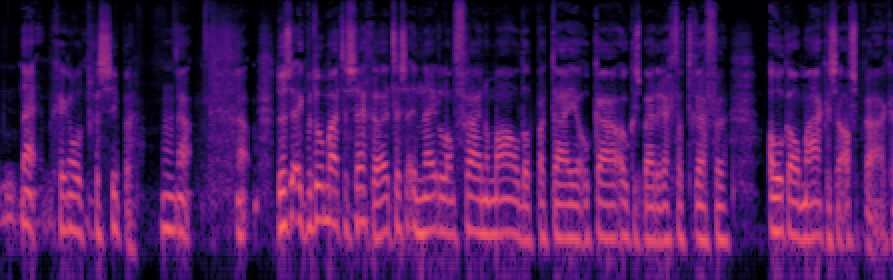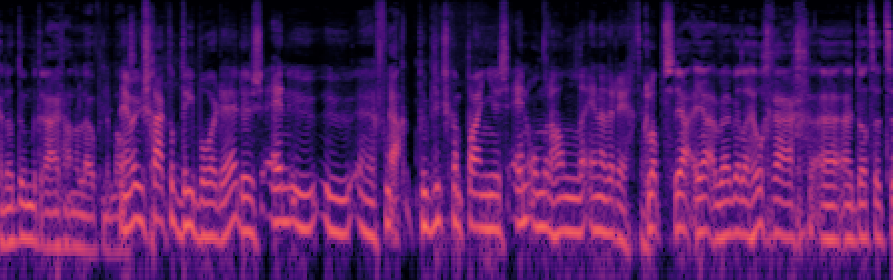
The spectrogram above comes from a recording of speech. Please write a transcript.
Nee, nee, het ging om het principe. Hm. Ja, ja. Dus ik bedoel maar te zeggen, het is in Nederland vrij normaal dat partijen elkaar ook eens bij de rechter treffen. Ook al maken ze afspraken. Dat doen bedrijven aan de lopende band. Nee, maar u schaakt op drie borden. Hè? Dus en u, u uh, voert publiekscampagnes en onderhandelen en naar de rechter. Klopt, ja, ja wij willen heel graag uh, dat het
